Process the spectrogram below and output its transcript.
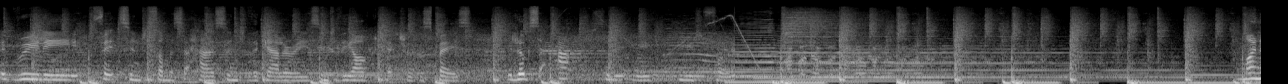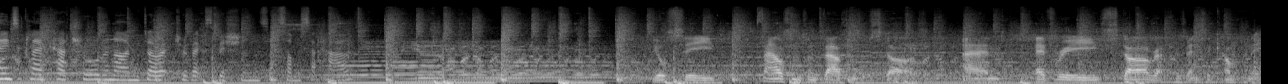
It really fits into Somerset House, into the galleries, into the architecture of the space. It looks absolutely beautiful. My name's Claire Catterall and I'm Director of Exhibitions at Somerset House. You'll see thousands and thousands of stars and every star represents a company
